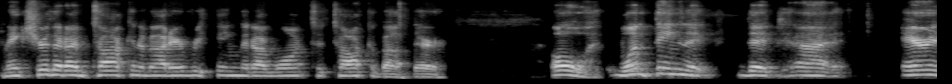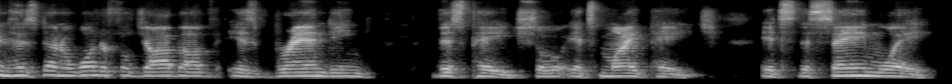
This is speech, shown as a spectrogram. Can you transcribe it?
make sure that I'm talking about everything that I want to talk about there. Oh, one thing that that uh, Erin has done a wonderful job of is branding this page. So it's my page. It's the same way.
